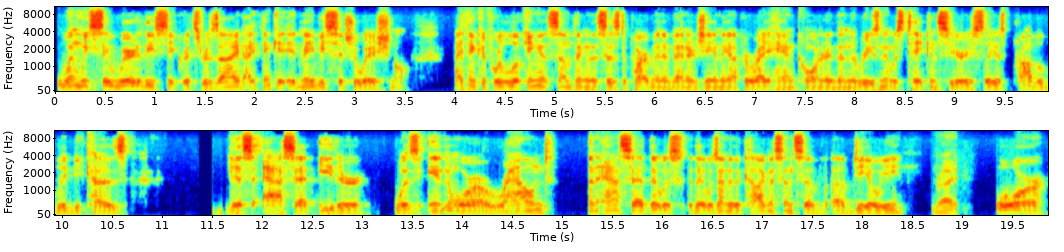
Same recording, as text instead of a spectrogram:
when we say where do these secrets reside, I think it, it, may be situational. I think if we're looking at something that says Department of Energy in the upper right hand corner, then the reason it was taken seriously is probably because this asset either was in or around an asset that was that was under the cognizance of, of DOE. Right. Or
